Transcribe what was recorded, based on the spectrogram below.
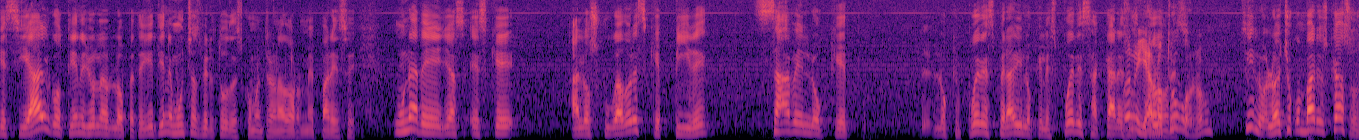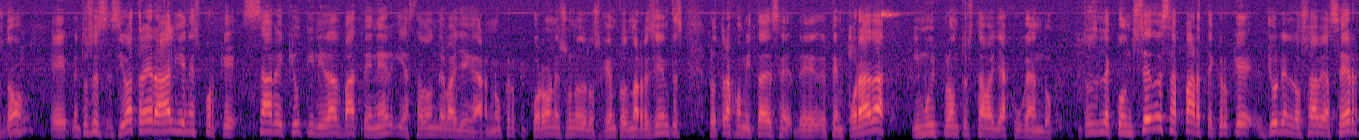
que si algo tiene Julian Lopetegui, tiene muchas virtudes como entrenador, me parece. Una de ellas es que a los jugadores que pide, sabe lo que, lo que puede esperar y lo que les puede sacar a esos Bueno, ya lo tuvo, ¿no? Sí, lo, ha hecho con varios casos, ¿no? Eh, entonces, si va a traer a alguien es porque sabe qué utilidad va a tener y hasta dónde va a llegar. No creo que Corona es uno de los ejemplos más recientes. Lo trajo a mitad de, temporada y muy pronto estaba ya jugando. Entonces, le concedo esa parte. Creo que Julen lo sabe hacer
